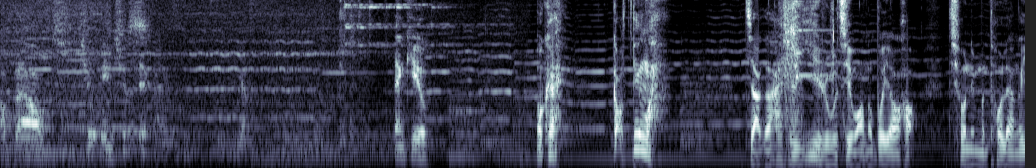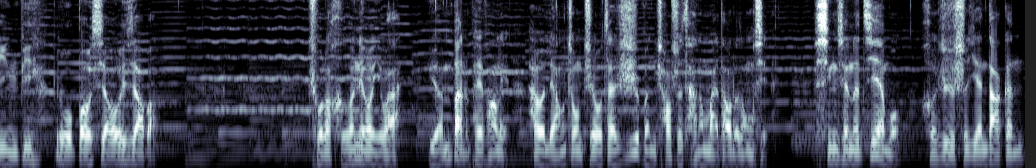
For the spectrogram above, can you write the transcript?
about two inches thick? Thank you. OK，搞定了。价格还是一如既往的不友好，求你们投两个硬币给我报销一下吧。除了和牛以外，原版的配方里还有两种只有在日本超市才能买到的东西：新鲜的芥末和日式腌大根。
